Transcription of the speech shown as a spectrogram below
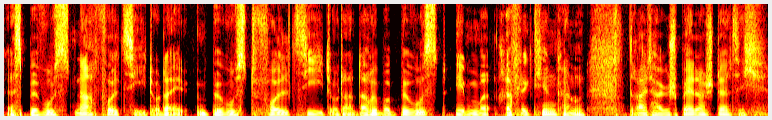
es bewusst nachvollzieht oder äh, bewusst vollzieht oder darüber bewusst eben reflektieren kann. Und drei Tage später stellt sich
